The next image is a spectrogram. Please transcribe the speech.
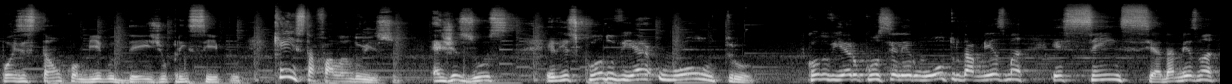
pois estão comigo desde o princípio. Quem está falando isso? É Jesus. Ele diz: quando vier o outro, quando vier o conselheiro, o outro da mesma essência, da mesma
